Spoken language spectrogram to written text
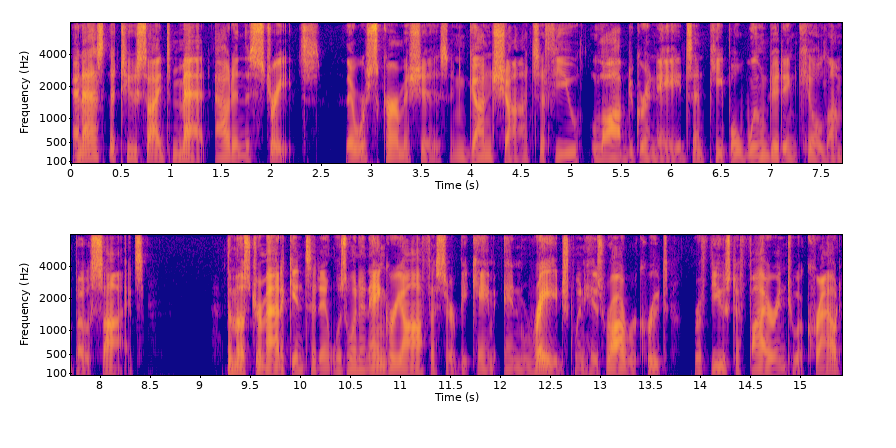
And as the two sides met out in the streets, there were skirmishes and gunshots, a few lobbed grenades, and people wounded and killed on both sides. The most dramatic incident was when an angry officer became enraged when his raw recruits refused to fire into a crowd,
